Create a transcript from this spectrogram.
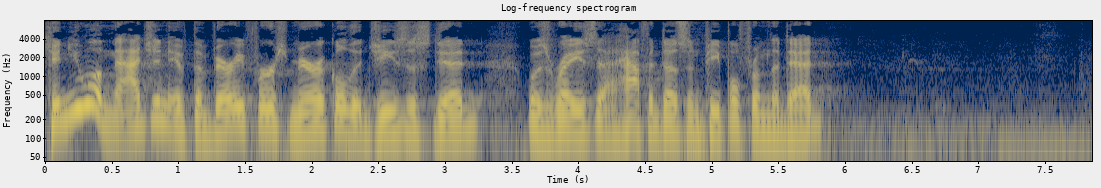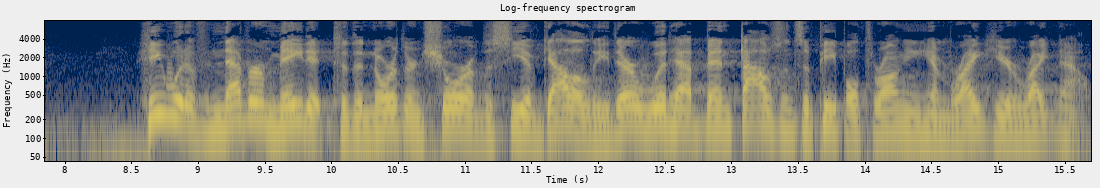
Can you imagine if the very first miracle that Jesus did was raise a half a dozen people from the dead? he would have never made it to the northern shore of the Sea of Galilee. There would have been thousands of people thronging him right here, right now.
